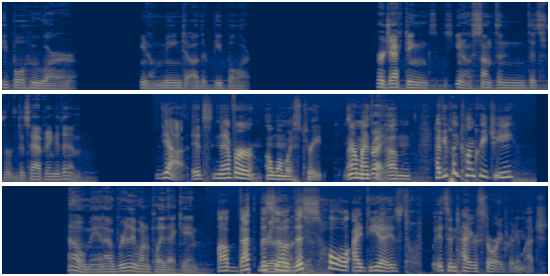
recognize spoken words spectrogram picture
people who are you know mean to other people are projecting you know something that's that's happening to them. yeah, it's never a one-way street. That reminds Right. me. Um, have you played Concrete Genie? Oh man, I really want to play that game. Uh, that this Really so want to. this whole idea is t- its entire story, pretty much.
